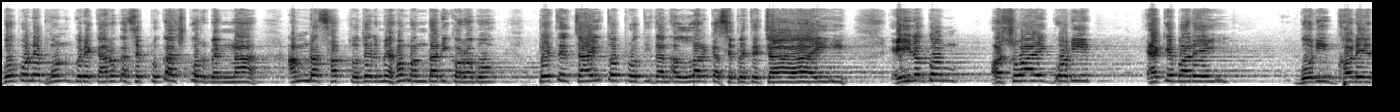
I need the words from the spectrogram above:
গোপনে ফোন করে কারও কাছে প্রকাশ করবেন না। আমরা ছাত্রদের মেহমানদারি করাবো। পেতে চাই তো প্রতিদান আল্লাহর কাছে পেতে চাই। এইরকম অসহায়, গরিব, একেবারেই গরিব ঘরের,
